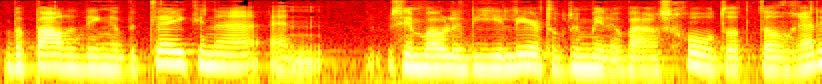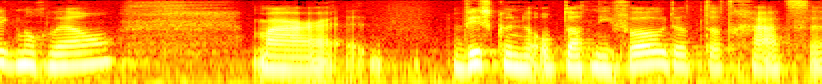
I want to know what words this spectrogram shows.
bepaalde dingen betekenen. En symbolen die je leert op de middelbare school, dat, dat red ik nog wel. Maar wiskunde op dat niveau, dat, dat gaat uh,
